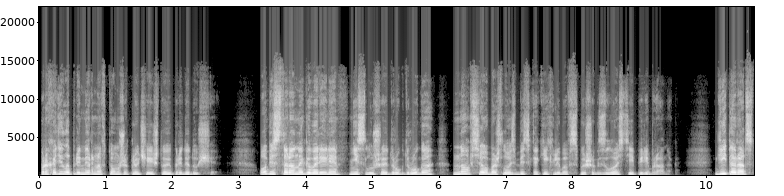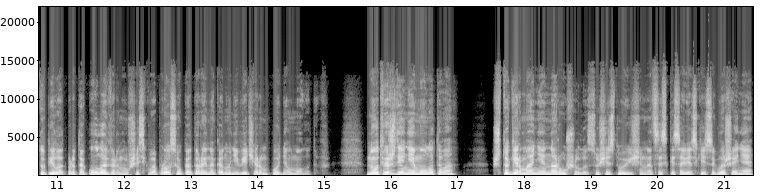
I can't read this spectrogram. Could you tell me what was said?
проходила примерно в том же ключе, что и предыдущая. Обе стороны говорили, не слушая друг друга, но все обошлось без каких-либо вспышек злости и перебранок. Гитлер отступил от протокола, вернувшись к вопросу, который накануне вечером поднял Молотов. На утверждение Молотова что Германия нарушила существующие нацистско-советские соглашения,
